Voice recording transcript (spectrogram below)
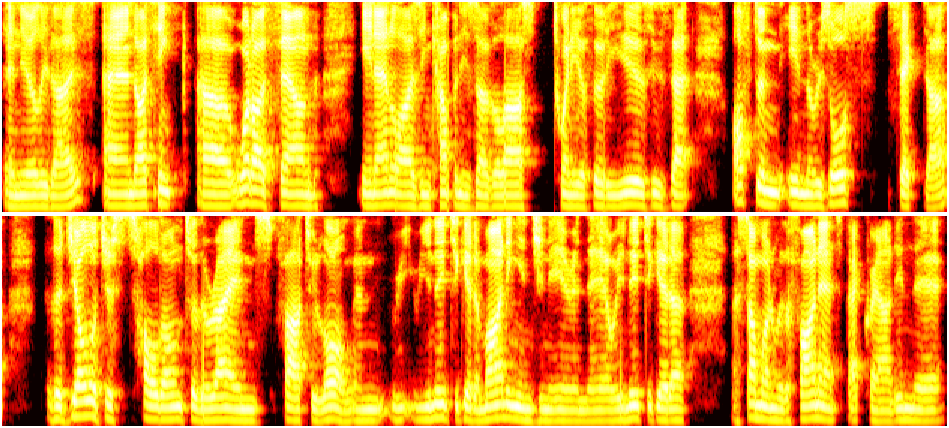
in the early days, and I think uh, what I've found in analysing companies over the last twenty or thirty years is that often in the resource sector, the geologists hold on to the reins far too long, and you need to get a mining engineer in there, or you need to get a, a someone with a finance background in there,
